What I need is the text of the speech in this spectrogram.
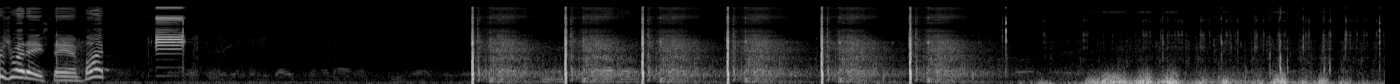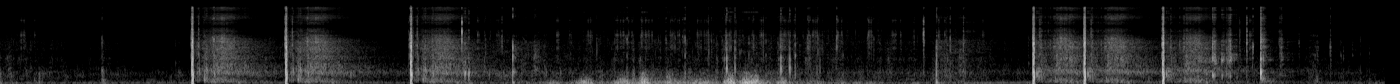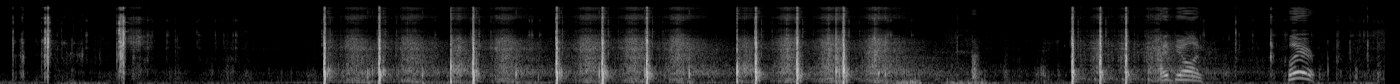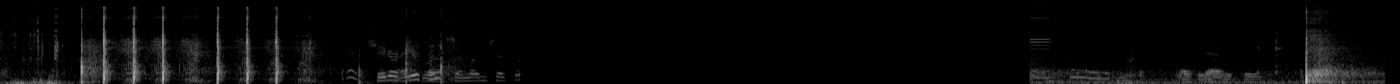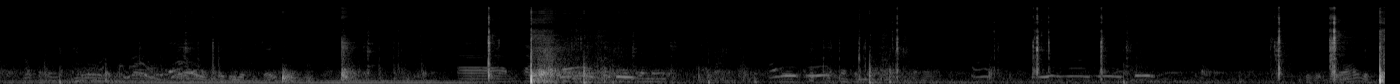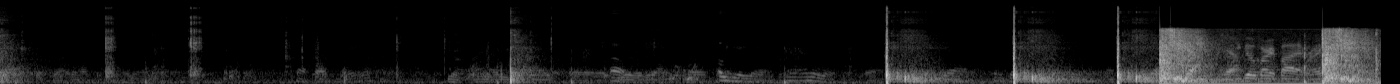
Shooters ready, stand by. Safety on. Clear. Shooter, if you're finished, unload and show clear. Oh, yeah, yeah. I know where. Yeah. You go right by it, right?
